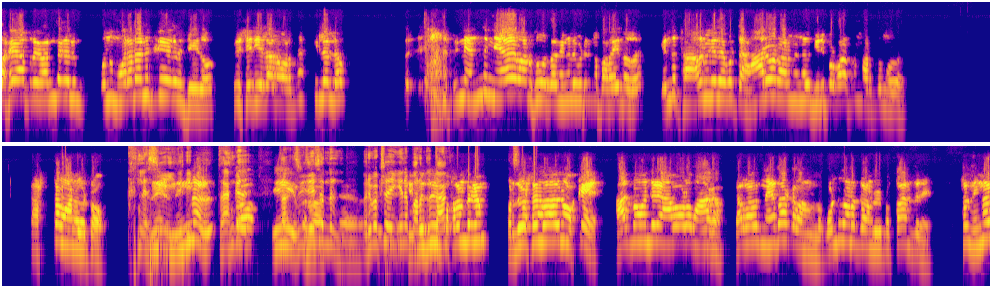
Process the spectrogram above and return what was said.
സഹയാത്രികൾ എന്തെങ്കിലും ഒന്ന് മുരടനക്കുകയെങ്കിലും ചെയ്തോ? ഇത് ശരിയല്ല എന്ന് പറഞ്ഞ് ഇല്ലല്ലോ. പിന്നെ എന്ത് ന്യായമാണ് സുഹൃത്തെ നിങ്ങൾ ഇവിടെ നിന്ന് പറയുന്നത്? എന്ത് ധാർമ്മികതയെ കുറിച്ച് ആരോടാണ് നിങ്ങൾ ഗിരിപ്രഭാഷണം നടത്തുന്നത്? കഷ്ടമാണ് കേട്ടോ. നിങ്ങൾ ഒരുപക്ഷെ പ്രസിഡന്റിനും പ്രതിപക്ഷ നേതാവിനും ഒക്കെ ആത്മവഞ്ചന ആവോളം ആകാം കാരണം അവർ നേതാക്കളാണല്ലോ കൊണ്ടു നടക്കാണല്ലോ ഒരു പ്രസ്ഥാനത്തിനെ. പക്ഷെ നിങ്ങൾ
